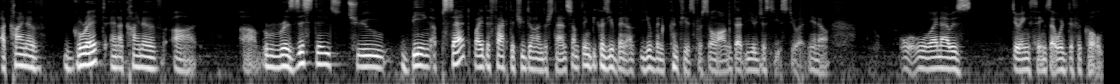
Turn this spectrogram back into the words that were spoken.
a kind of grit and a kind of uh, um, resistance to being upset by the fact that you don't understand something because you've been, uh, you've been confused for so long that you're just used to it, you know. When I was doing things that were difficult,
